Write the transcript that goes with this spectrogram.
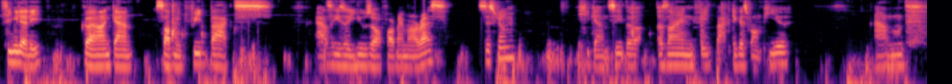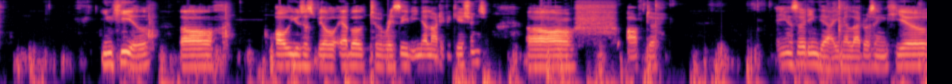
similarly Gyan can submit feedbacks as he's a user of our MRS system. He can see the assigned feedback tickets from here. And in here uh, all users will able to receive email notifications uh, after inserting their email address in here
